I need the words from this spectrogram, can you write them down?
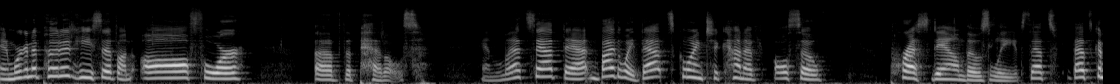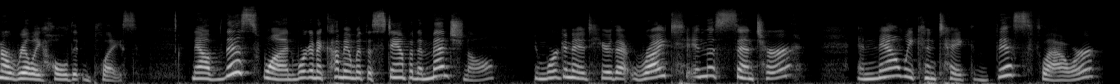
and we're going to put adhesive on all four of the petals. And let's add that. And by the way, that's going to kind of also press down those leaves. That's, that's going to really hold it in place. Now this one, we're going to come in with a Stampin' Dimensional and we're going to adhere that right in the center. And now we can take this flower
